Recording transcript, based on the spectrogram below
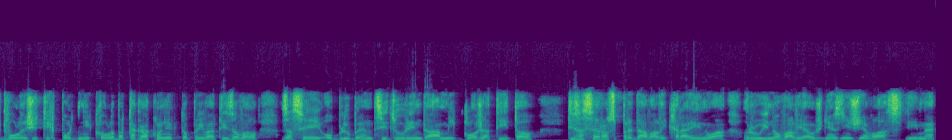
dôležitých podnikov, lebo tak ako niekto privatizoval zase jej obľúbenci Zurinda Miklož a títo, tí zase rozpredávali krajinu a ruinovali a už dnes nič nevlastníme.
